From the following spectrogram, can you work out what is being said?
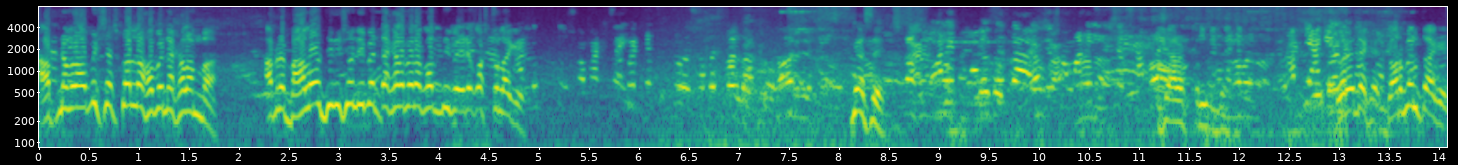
আপনি আমার অবিশ্বাস করলে হবে না খালাম্মা আপনি ভালো জিনিসও নিবেন টাকার বেলা কম দিবেন এটা কষ্ট লাগে ঠিক আছে। আচ্ছা, ধরে ধরবেন তো আগে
